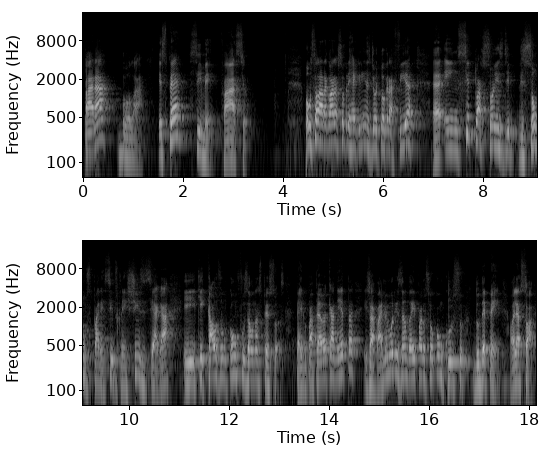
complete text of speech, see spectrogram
parábola, espécime, fácil. Vamos falar agora sobre regrinhas de ortografia é, em situações de, de, sons parecidos, que nem X e CH, e que causam confusão nas pessoas. Pega o papel e a caneta e já vai memorizando aí para o seu concurso do DPEM. Olha só,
